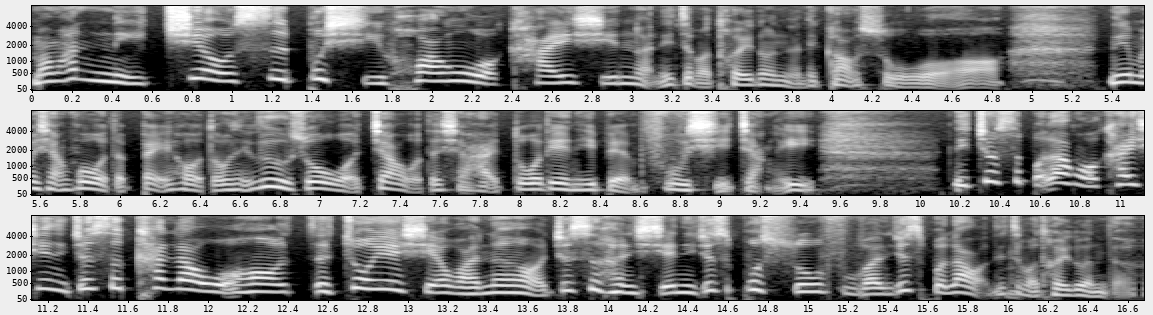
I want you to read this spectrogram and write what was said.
妈妈，你就是不喜欢我开心了，你怎么推论的？你告诉我，你有没有想过我的背后东西？例如说，我叫我的小孩多练一复习讲义，你就是不让我开心，你就是看到我哦，这作业写完了哦，就是很闲，你就是不舒服啊，你就是不让我，你怎么推论的？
